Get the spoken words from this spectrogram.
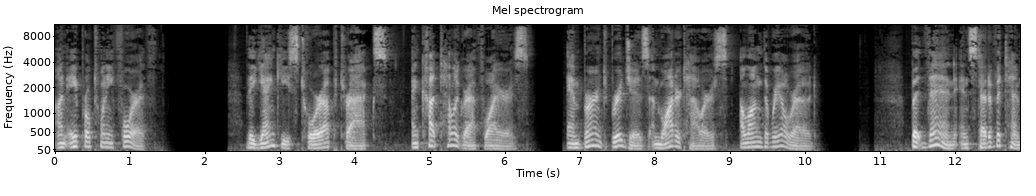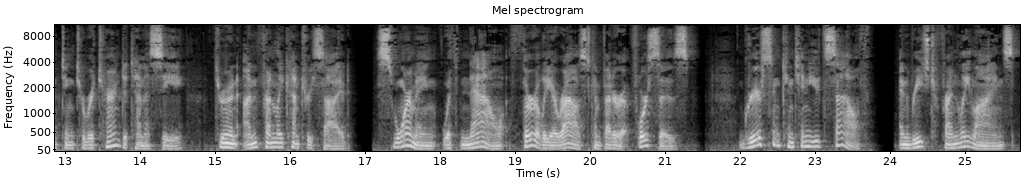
on April 24th. The Yankees tore up tracks and cut telegraph wires and burned bridges and water towers along the railroad. But then, instead of attempting to return to Tennessee through an unfriendly countryside, swarming with now thoroughly aroused Confederate forces, Grierson continued south and reached friendly lines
